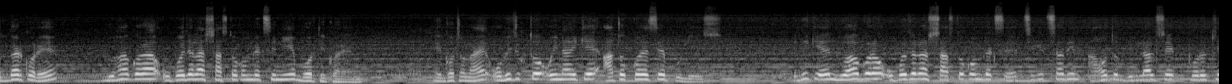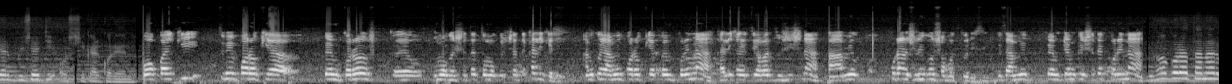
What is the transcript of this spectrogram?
উদ্ধার করে লোহাগড়া উপজেলা স্বাস্থ্য কমপ্লেক্সে নিয়ে ভর্তি করেন। এ ঘটনায় অভিযুক্ত ওই নারীকে আটক করেছে পুলিশ। এদিকে লোহাগড়া উপজেলার স্বাস্থ্য কমপ্লেক্সে চিকিৎসাধীন আহত বিল্লাল শেখ পরকীয়ার বিষয়টি অস্বীকার করেন। ও কয় কি তুমি পরকিয়া প্রেম করো অমুকের সাথে তোমাকের সাথে খালি খালি। আমি কই আমি পরকিয়া প্রেম করি না খালি খালি তুই আমার দোষিস না। আমি কোরআন শরীফও শপথ করেছি কিন্তু আমি প্রেম টেমকের সাথে করি না? লোহাগড়া থানার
